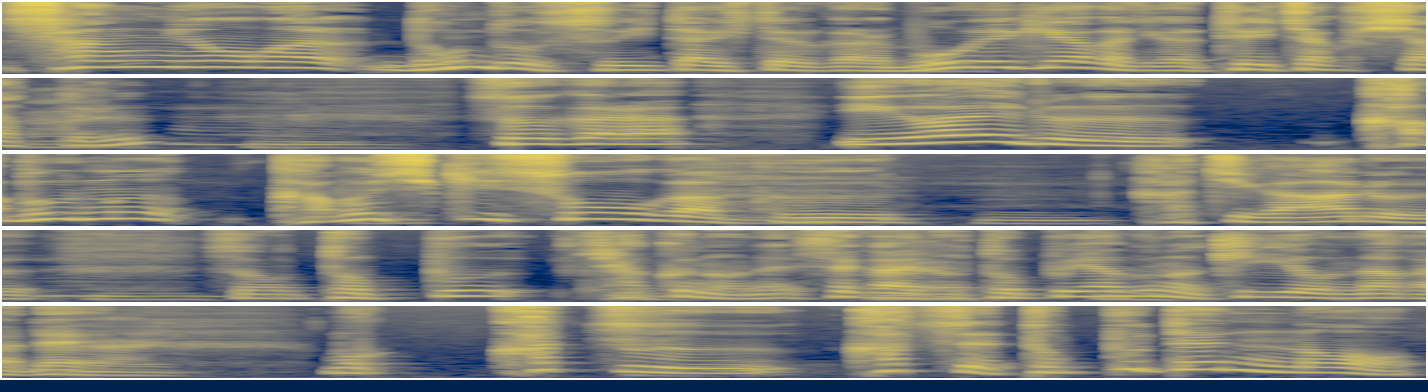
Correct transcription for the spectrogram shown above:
産業がどんどん衰退してるから、貿易赤字が定着しちゃってる。それから、いわゆる株の、株式総額価値がある、そのトップ100のね、世界のトップ100の企業の中ではい、もうかつ、かつてトップ10の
